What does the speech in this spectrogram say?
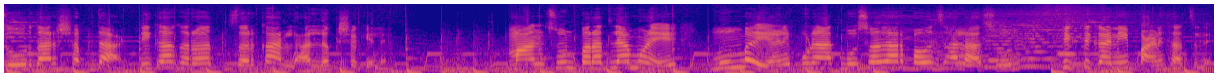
जोरदार शब्दात टीका करत सरकारला लक्ष केलंय. मान्सून परतल्यामुळे मुंबई आणि पुण्यात मुसळधार पाऊस झाला असून ठिकठिकाणी पाणी साचलंय.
